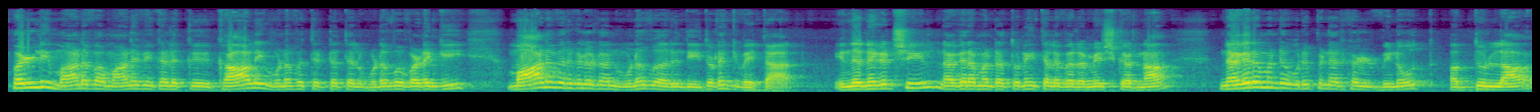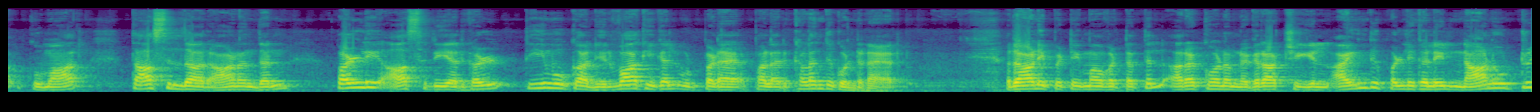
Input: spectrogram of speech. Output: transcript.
பள்ளி மாணவ மாணவிகளுக்கு காலை உணவு திட்டத்தில் உணவு வழங்கி மாணவர்களுடன் உணவு அருந்தி தொடங்கி வைத்தார். இந்த நிகழ்ச்சியில் நகரமன்ற துணைத் தலைவர் ரமேஷ் கர்ணா நகரமன்ற உறுப்பினர்கள் வினோத் அப்துல்லா குமார் தாசில்தார் ஆனந்தன் பள்ளி ஆசிரியர்கள் திமுக நிர்வாகிகள் உட்பட பலர் கலந்து கொண்டனர். ராணிப்பேட்டை மாவட்டத்தில் அரக்கோணம் நகராட்சியில் ஐந்து பள்ளிகளில் நானூற்று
